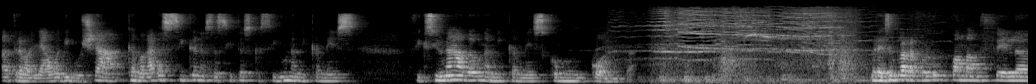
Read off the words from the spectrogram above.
a treballar o a dibuixar, que a vegades sí que necessites que sigui una mica més ficcionada, una mica més com un conte. Per exemple, recordo quan vam fer la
